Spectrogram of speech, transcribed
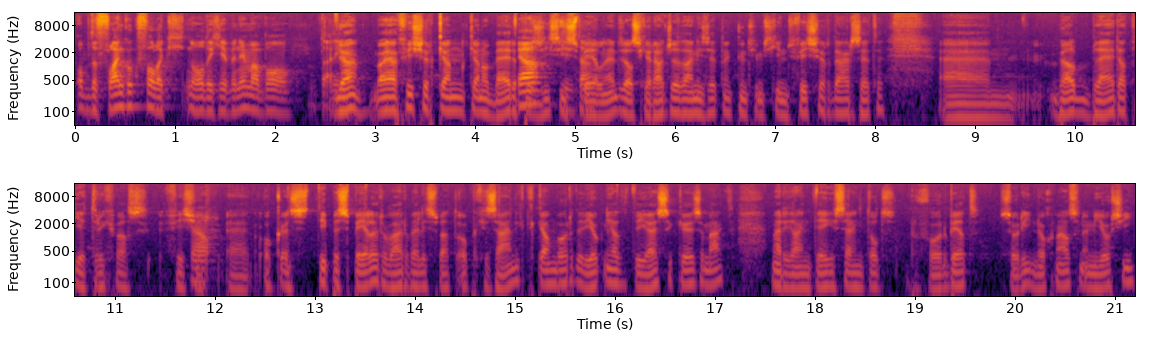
op de flank ook volk nodig hebben, hè? maar bon... allee, Ja, maar ja, Fischer kan, kan op beide Ja, posities spelen. Hè. Dus als je Raja daar niet zet, dan kun je misschien Fischer daar zetten. Ehm, wel blij dat hij terug was, Fischer. Ja. Eh, ook een type speler waar wel eens wat op gezanigd kan worden, die ook niet altijd de juiste keuze maakt, maar die dan in tegenstelling tot bijvoorbeeld, sorry, nogmaals, een Miyoshi,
